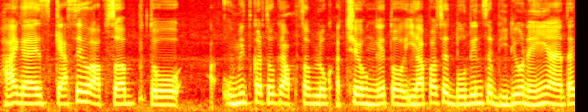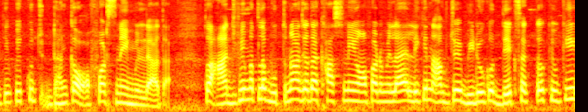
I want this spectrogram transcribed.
हाय गाइस कैसे हो आप सब? तो उम्मीद करता हूँ कि आप सब लोग अच्छे होंगे। तो यहाँ पर से दो दिन से वीडियो नहीं आया था क्योंकि कुछ ढंग का ऑफर्स नहीं मिल रहा था। तो आज भी मतलब उतना ज़्यादा खास नहीं ऑफ़र मिला है, लेकिन आप जो है वीडियो को देख सकते हो क्योंकि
